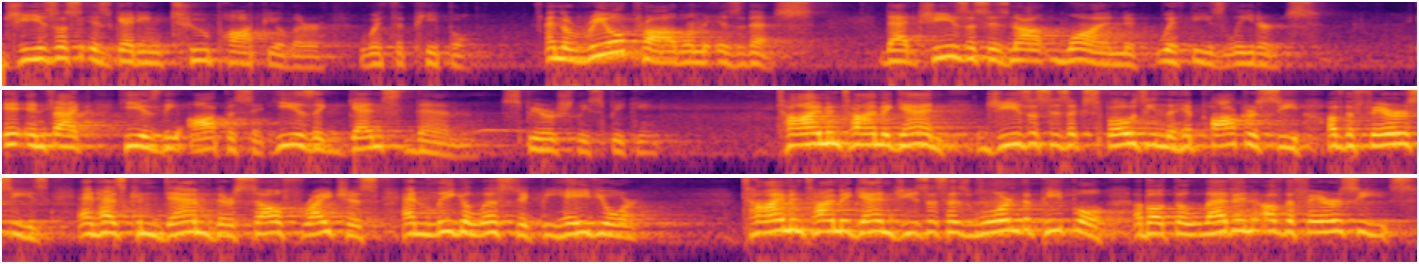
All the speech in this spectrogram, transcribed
Jesus is getting too popular with the people. And the real problem is this that Jesus is not one with these leaders. In fact, he is the opposite. He is against them, spiritually speaking. Time and time again, Jesus is exposing the hypocrisy of the Pharisees and has condemned their self righteous and legalistic behavior. Time and time again, Jesus has warned the people about the leaven of the Pharisees.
